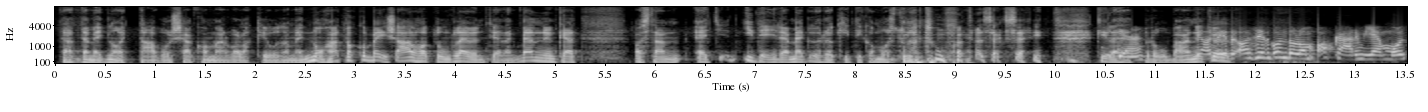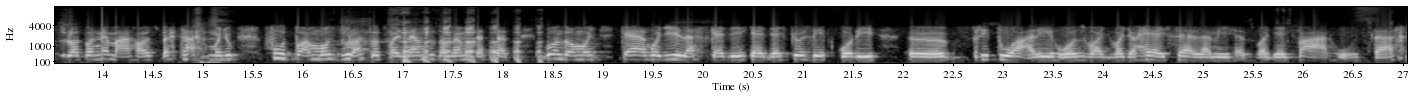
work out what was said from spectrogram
tehát nem egy nagy távolság, ha már valaki oda megy. No, hát akkor be is állhatunk, leöntjenek bennünket, aztán egy idényre megörökítik a mozdulatunkat, ezek szerint ki Igen. lehet próbálni. De azért, azért gondolom, akármilyen mozdulatban nem állhatsz be, tehát mondjuk futball mozdulatot, vagy nem tudom, nem tetszett. Gondolom, hogy kell, hogy illeszkedjék egy-egy középkori ö, rituáléhoz, vagy, vagy a hely szelleméhez, vagy egy várhoz. Tehát.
